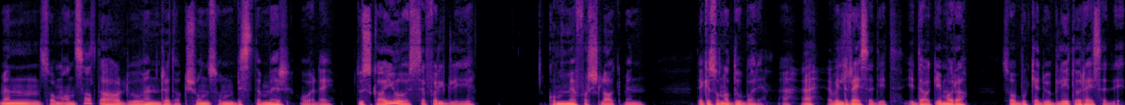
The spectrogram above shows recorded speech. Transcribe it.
Men som ansatt, da har du en redaksjon som bestemmer over deg. Du skal jo selvfølgelig komme med forslag, men det er ikke sånn at du bare eh, eh, 'Jeg vil reise dit i dag, i morgen.' Så booker du blitt og reiser dit.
